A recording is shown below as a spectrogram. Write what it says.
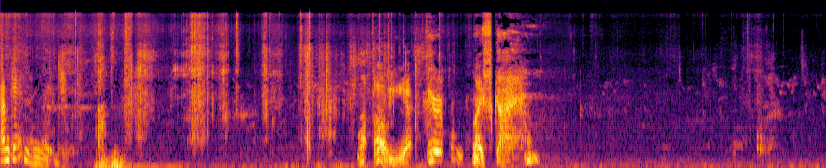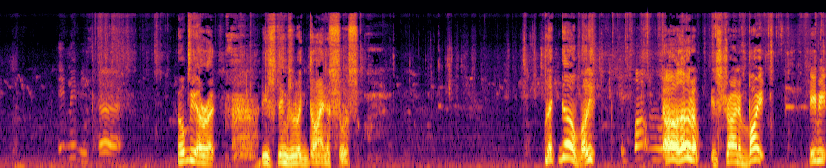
I'm getting him, Rich. No. Oh yeah, you're a nice guy. Maybe he's uh, hurt. He'll be all right. These things are like dinosaurs. Let go, buddy. His bottom leg. Oh, look at him. He's trying to bite. Baby.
